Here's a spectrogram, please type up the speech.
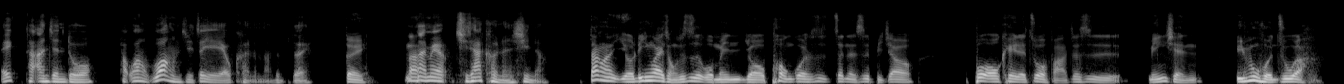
哎，他案件多，他忘忘记，这也有可能嘛，对不对？对，那有没有其他可能性呢？当然有另外一种，就是我们有碰过，是真的是比较不 OK 的做法，就是明显鱼目混珠啊。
